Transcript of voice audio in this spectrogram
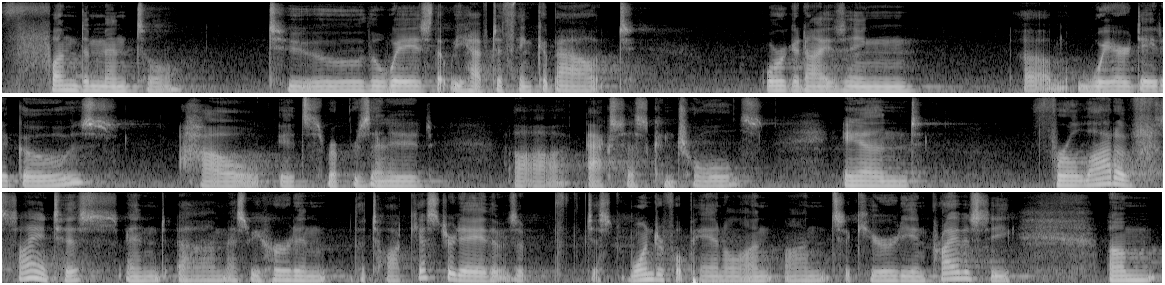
fundamental to the ways that we have to think about organizing um, where data goes, how it's represented, uh, access controls. And for a lot of scientists, and um, as we heard in the talk yesterday, there was a just wonderful panel on, on security and privacy. Um,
